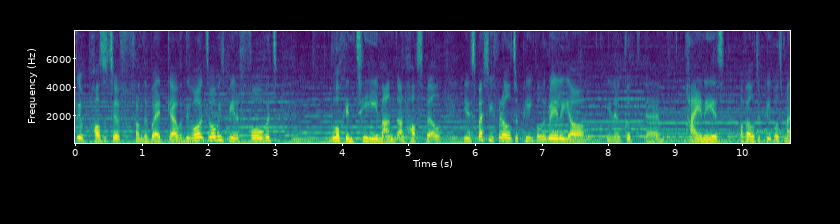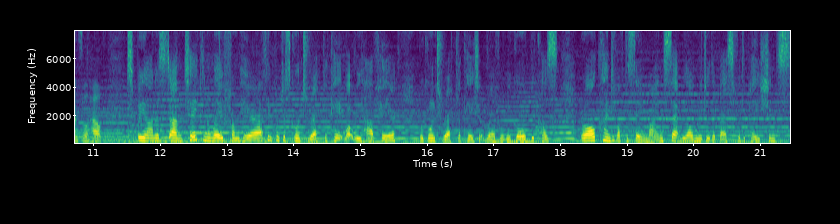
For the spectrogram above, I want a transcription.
they were positive from the word go. They've, it's always been a forward looking team and, and hospital, you know, especially for older people, they really are you know, good um, pioneers of older people's mental health. To be honest, I'm taken away from here. I think we're just going to replicate what we have here. We're going to replicate it wherever we go because we're all kind of of the same mindset. We all want to do the best for the patients.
